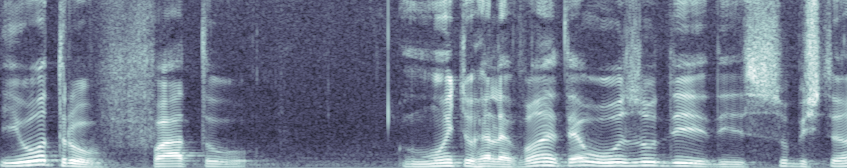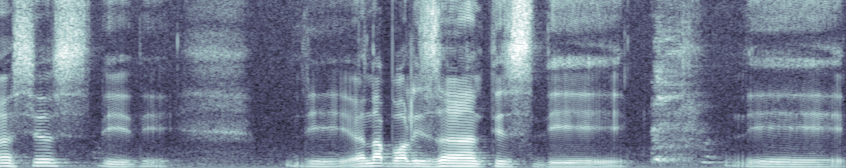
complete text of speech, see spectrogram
E outro fato muito relevante é o uso de, de substâncias, de, de, de anabolizantes, de, de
